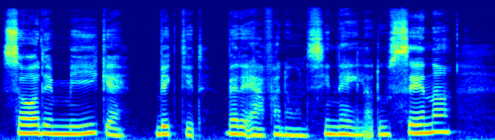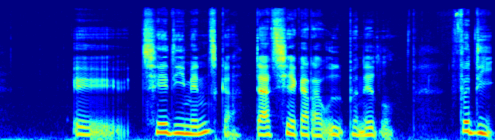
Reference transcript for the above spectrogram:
så er det mega vigtigt, hvad det er for nogle signaler, du sender øh, til de mennesker, der tjekker dig ud på nettet. Fordi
